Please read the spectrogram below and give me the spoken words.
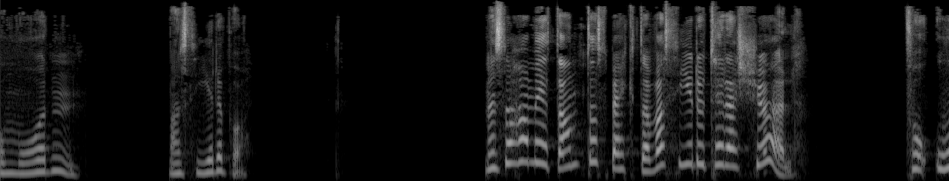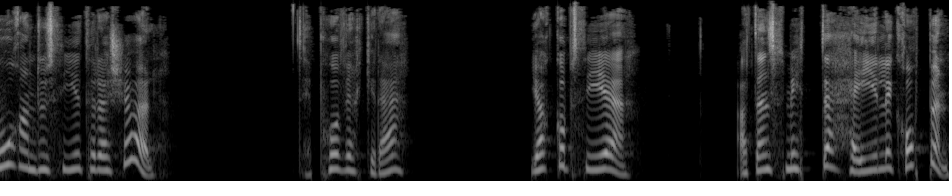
og måten man sier det på. Men så har vi et annet aspekt. Hva sier du til deg sjøl? For ordene du sier til deg sjøl, det påvirker deg. Jakob sier at den smitter hele kroppen.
